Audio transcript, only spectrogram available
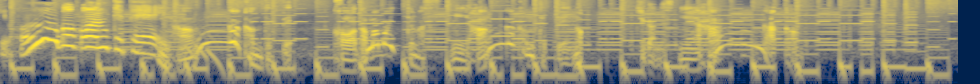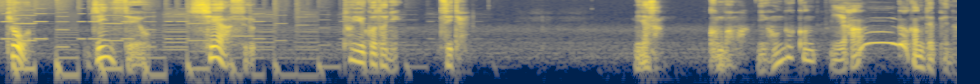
日本語 con Teppei。日本語 con Teppei。子供も言ってます。日本語 con Teppei の時間です。日本語 con。今日は人生をシェアするということについて。皆さんこんばんは。日本語 con。日本語 con Teppei の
